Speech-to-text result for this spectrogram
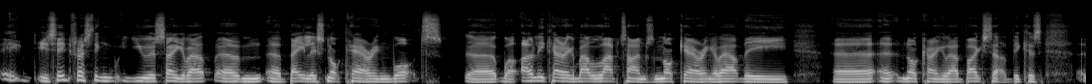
It's interesting you were saying about um, uh, not caring what, uh, well, only caring about lap times and not caring about the uh, uh, not caring about bike setup because uh,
